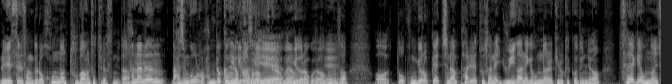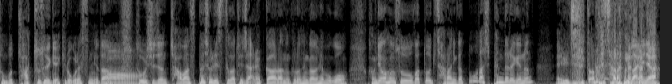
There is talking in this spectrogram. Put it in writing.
레이에스를 상대로 홈런 두 방을 터뜨렸습니다. 하나는 낮은 공을 완벽하게, 완벽하게 밀어서 넘기더라고요. 예, 넘기더라고요. 예. 그래서 어, 또 공교롭게 지난 8일에 두산의 유희관에게 홈런을 기록했거든요. 3개 홈런이 전부 좌투수에게 기록을 했습니다. 아. 그래서 올 시즌 좌완 스페셜리스트가 되지 않을까라는 그런 생각을 해보고 강정호 선수가 또 잘하니까 또 다시 팬들에게는 LG를 떠나서 잘하는 거 아니냐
